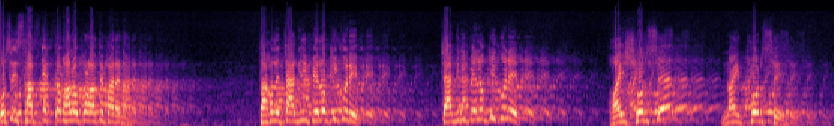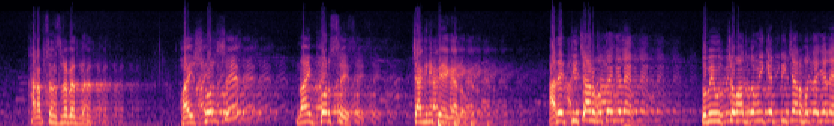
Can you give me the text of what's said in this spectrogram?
ও সেই সাবজেক্টটা ভালো পড়াতে পারে না। তাহলে চাকরি পেল কি করে? চাকরি পেল কি করে? হয় সরষে, নয় ফোরসে। খারাপ সেন্স নেবেন না। হয় সরষে, নয় ফোরসে। চাকরি পেয়ে গেল। আরে টিচার হতে গেলে, তুমি উচ্চ মাধ্যমিকের টিচার হতে গেলে,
